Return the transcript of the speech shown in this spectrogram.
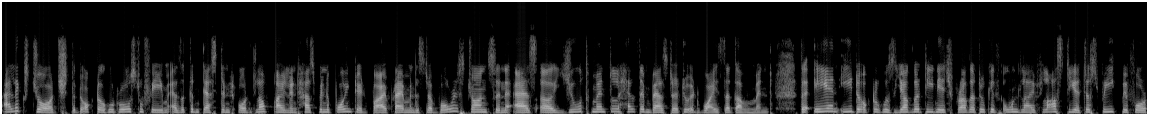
Alex George, the doctor who rose to fame as a contestant on Love Island, has been appointed by Prime Minister Boris Johnson as a youth mental health ambassador to advise the government. The A&E doctor whose younger teenage brother took his own life last year, just week before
